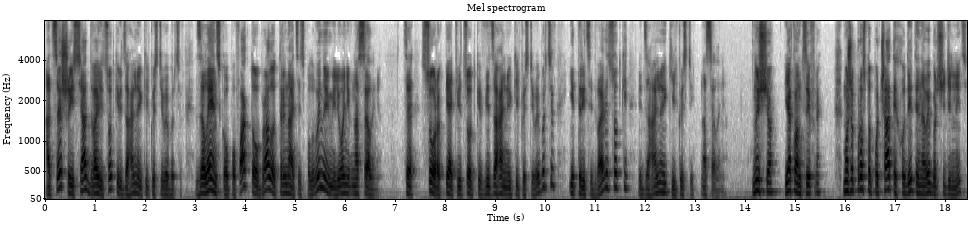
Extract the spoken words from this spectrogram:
а це 62% від загальної кількості виборців. Зеленського по факту обрало 13,5 мільйонів населення. Це 45% від загальної кількості виборців і 32% від загальної кількості населення. Ну що, як вам цифри? Може просто почати ходити на виборчі дільниці?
